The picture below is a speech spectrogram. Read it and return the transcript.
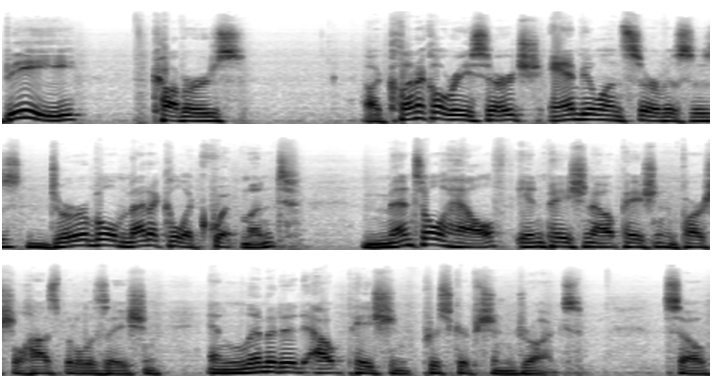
B covers uh, clinical research, ambulance services, durable medical equipment, mental health, inpatient, outpatient, and partial hospitalization and limited outpatient prescription drugs. So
